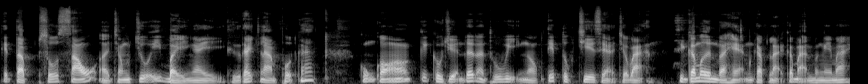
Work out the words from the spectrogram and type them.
cái tập số 6 ở trong chuỗi 7 ngày thử thách làm podcast cũng có cái câu chuyện rất là thú vị Ngọc tiếp tục chia sẻ cho bạn. Xin cảm ơn và hẹn gặp lại các bạn vào ngày mai.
